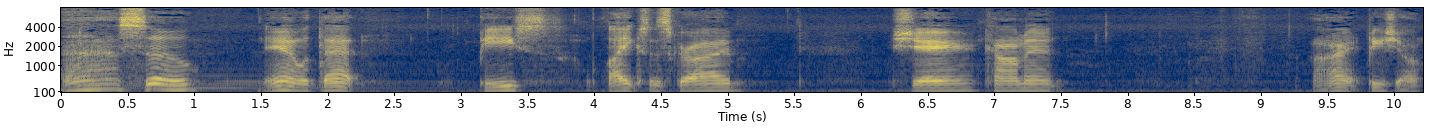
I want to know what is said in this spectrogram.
Uh, so yeah, with that, peace. Like, subscribe, share, comment. All right, peace, y'all.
